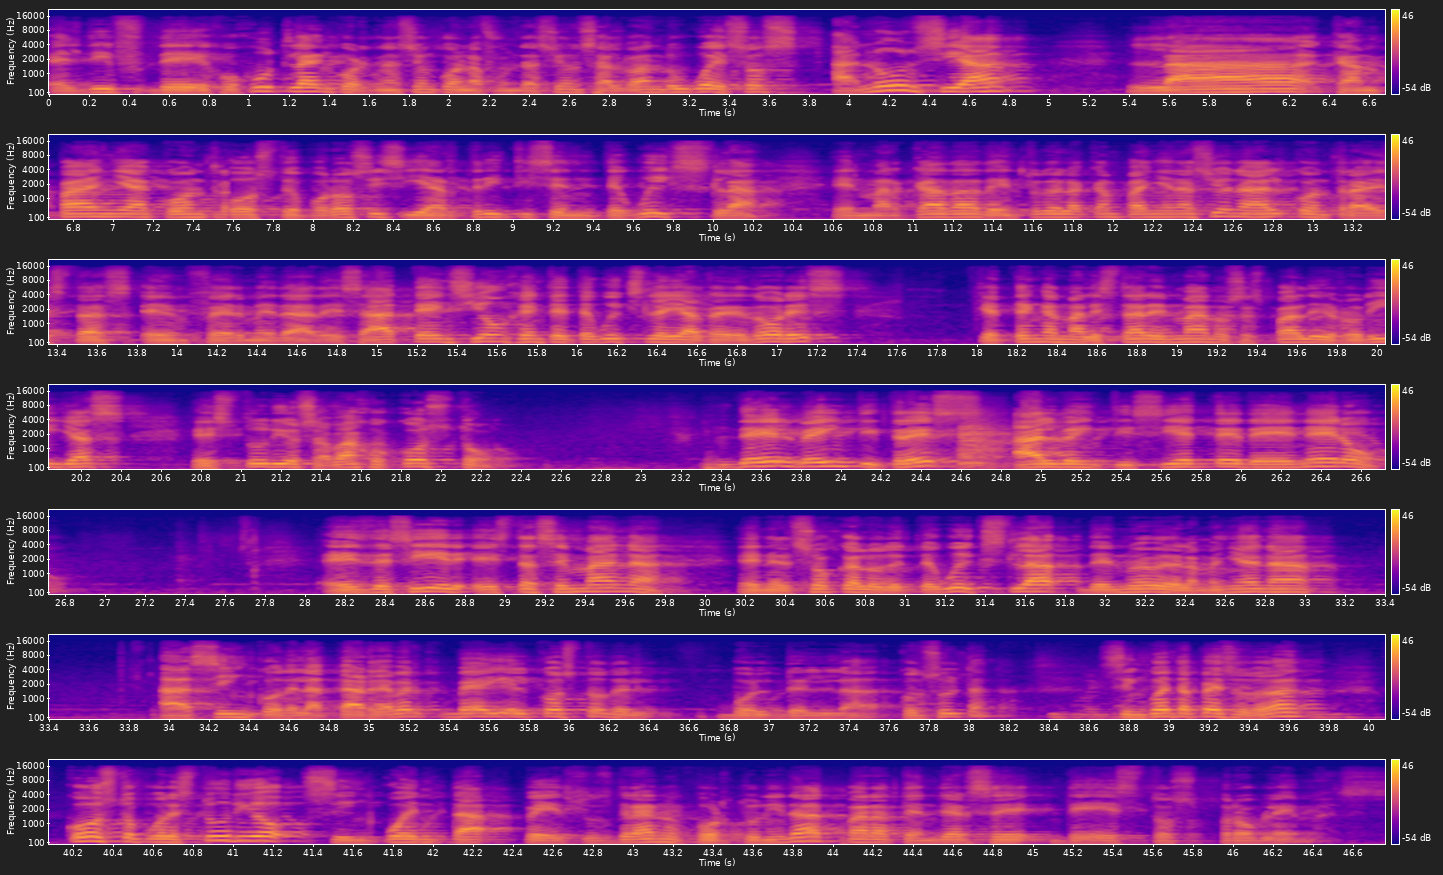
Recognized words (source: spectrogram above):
El DIF de Jojutla, en coordinación con la Fundación Salvando Huesos, anuncia la campaña contra osteoporosis y artritis en Tehuixtla, enmarcada dentro de la campaña nacional contra estas enfermedades. Atención, gente de Tehuixtla y alrededores, que tengan malestar en manos, espalda y rodillas, estudios a bajo costo del 23 al 27 de enero. Es decir, esta semana en el Zócalo de Tehuixtla de 9 de la mañana a 5 de la tarde. A ver, ve ahí el costo del, de la consulta. 50. pesos, ¿verdad? Costo por estudio, 50 pesos. Gran oportunidad para atenderse de estos problemas.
